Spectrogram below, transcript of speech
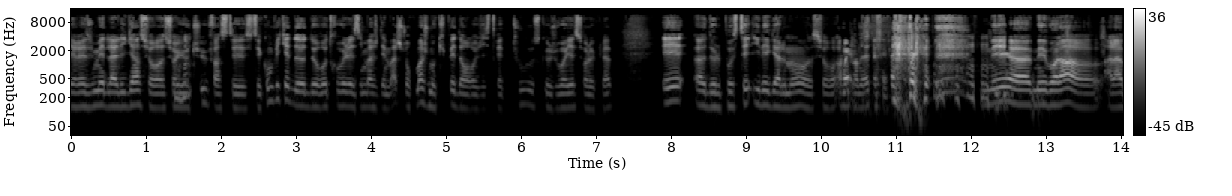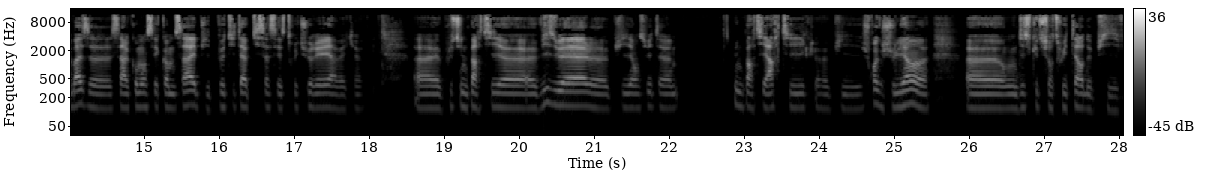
les résumés de la Ligue 1 sur, sur mhm. YouTube. Enfin, c'était, compliqué de, de, retrouver les images des matchs. Donc, moi, je m'occupais d'enregistrer tout ce que je voyais sur le club et de le poster illégalement sur Internet. mais, mais voilà, à la base, ça a commencé comme ça. Et puis, petit à petit, ça s'est structuré avec plus une partie visuelle, puis ensuite une partie article. Euh, puis je crois que Julien, euh, euh, on discute sur Twitter depuis,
